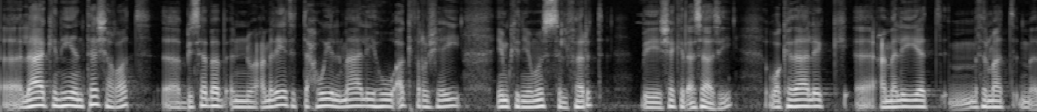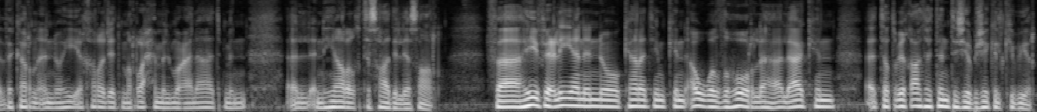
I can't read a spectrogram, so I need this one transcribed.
آه، لكن هي انتشرت بسبب إنه عملية التحويل المالي هو أكثر شيء يمكن يمس الفرد. بشكل أساسي. وكذلك آه، عملية مثل ما ذكرنا إنه هي خرجت من رحم المعاناة من الانهيار الاقتصادي اللي صار. فهي فعليا إنه كانت يمكن أول ظهور لها لكن تطبيقاتها تنتشر بشكل كبير.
